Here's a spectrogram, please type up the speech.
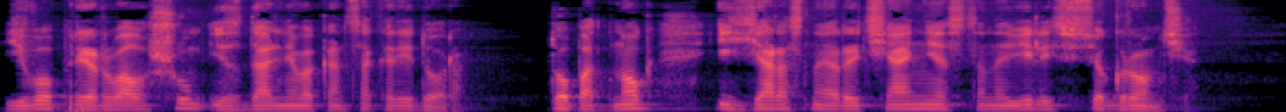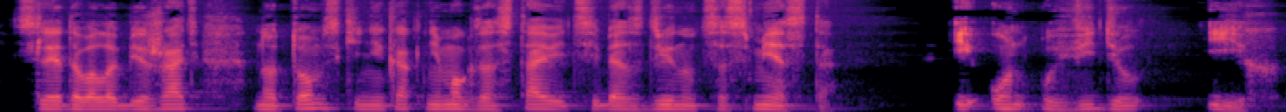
Его прервал шум из дальнего конца коридора. Топот ног и яростное рычание становились все громче. Следовало бежать, но Томский никак не мог заставить себя сдвинуться с места. И он увидел их.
